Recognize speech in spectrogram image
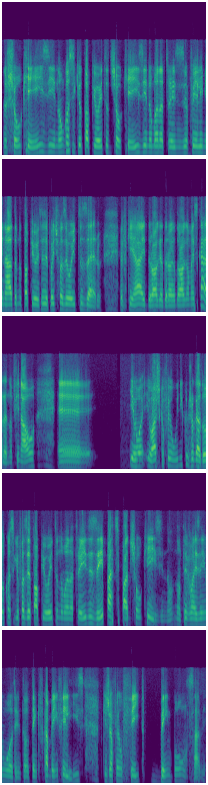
no Showcase e não consegui o top 8 do Showcase e no Mana Traders eu fui eliminado no top 8 depois de fazer 8-0. Eu fiquei, ai, droga, droga, droga, mas cara, no final é, eu, eu acho que eu fui o único jogador que conseguiu fazer top 8 no Mana Traders e participar do Showcase, não, não teve mais nenhum outro, então eu tenho que ficar bem feliz, porque já foi um feito bem bom, sabe?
